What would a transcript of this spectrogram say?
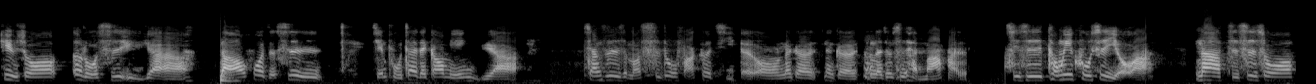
譬如说俄罗斯语啊，然后或者是柬埔寨的高棉语啊，像是什么斯洛伐克籍的哦，那个那个那就是很麻烦。其实通译库是有啊，那只是说，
